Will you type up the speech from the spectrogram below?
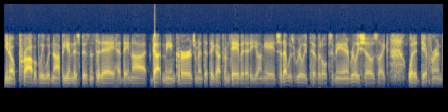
you know probably would not be in this business today had they not gotten the encouragement that they got from David at a young age. So that was really pivotal to me, and it really shows like what a difference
